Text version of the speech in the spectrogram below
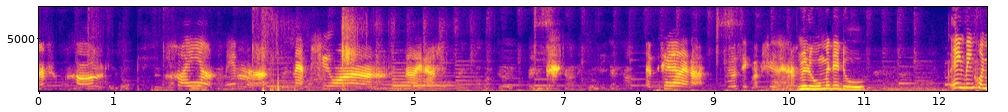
นะทุกคนใครอยากเล่นนะแบบชื่อว่าอะไรนะแบบ ชื่ออะไรนะมิวสิกแบบชื่ออะไรนะไม่รู้ไม่ได้ดู เองเป็นคน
